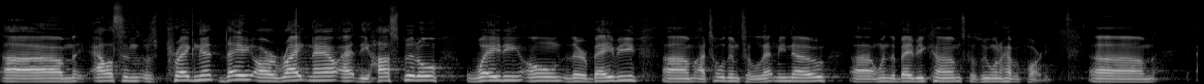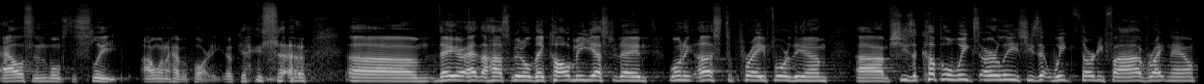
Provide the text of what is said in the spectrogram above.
Um, Allison was pregnant. They are right now at the hospital waiting on their baby. Um, I told them to let me know uh, when the baby comes because we want to have a party. Um, Allison wants to sleep. I want to have a party, okay? So um, they are at the hospital. They called me yesterday wanting us to pray for them. Um, she's a couple of weeks early. She's at week 35 right now,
